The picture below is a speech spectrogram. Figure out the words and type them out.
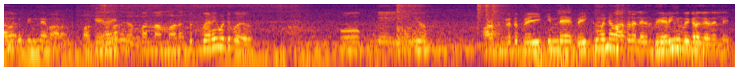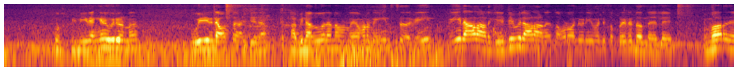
നമുക്ക് പിന്നെ മാറാം. ഓക്കെ അപ്പം നമ്മുടെ വേറിങ് പൊട്ടിപ്പോയോ? ഓക്കെ അയ്യോ. അവിടെ ഫ്രണ്ട് അടുത്ത് ബ്രേക്കിന്റെ ബ്രേക്ക് മുന്നേ മാത്രമല്ല ബെയറിങ് പോയി കിടക്കരുതല്ലേ? ഓ ഇനി ഇതെങ്ങനെ ഊരുണ്ട് ഊരി ഇതിന്റെ അവസ്ഥ കാണിച്ചു തരാം. ആ പിന്നെ അതുപോലെ തന്നെ നമ്മുടെ മെയിൻ മെയിൻ മെയിൻ ആളാണ് കെ ടി എമ്മിൽ ആളാണ്. നമ്മുടെ വണ്ടി പണിയാൻ വേണ്ടി സെപ്പറേറ്റ് ആയിട്ട് വന്നതല്ലേ ചുമ്മാ പറഞ്ഞ.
